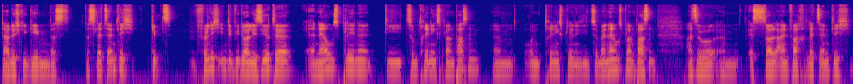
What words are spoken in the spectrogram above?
dadurch gegeben, dass, dass letztendlich gibt es völlig individualisierte Ernährungspläne, die zum Trainingsplan passen ähm, und Trainingspläne, die zum Ernährungsplan passen. Also ähm, es soll einfach letztendlich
